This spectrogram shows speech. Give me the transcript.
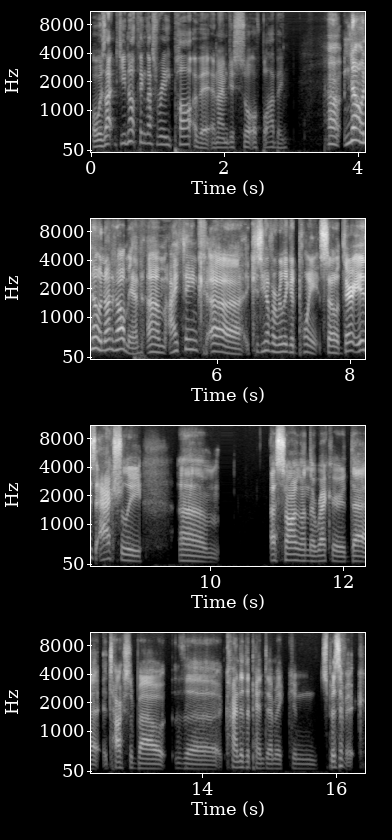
or was that? Do you not think that's really part of it? And I'm just sort of blabbing. Uh, no, no, not at all, man. Um, I think because you have a really good point. So there is actually um, a song on the record that talks about the kind of the pandemic in specific.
